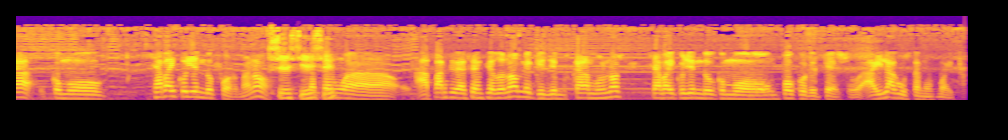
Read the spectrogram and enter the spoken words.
xa como xa vai collendo forma, non? Sí, sí, xa ten unha, a parte da esencia do nome que lle buscáramos nós, xa vai collendo como un pouco de peso. A la gustanos moito.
